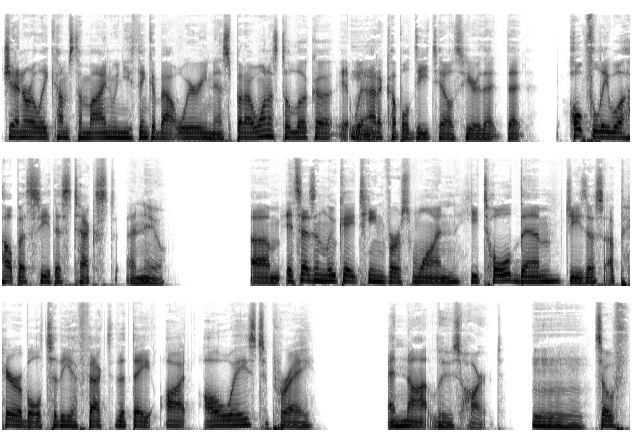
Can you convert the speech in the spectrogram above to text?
generally comes to mind when you think about weariness, but I want us to look uh, at, Mm. at a couple details here that that hopefully will help us see this text anew. Um, it says in Luke 18, verse 1, he told them, Jesus, a parable to the effect that they ought always to pray and not lose heart. Mm, So, f-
